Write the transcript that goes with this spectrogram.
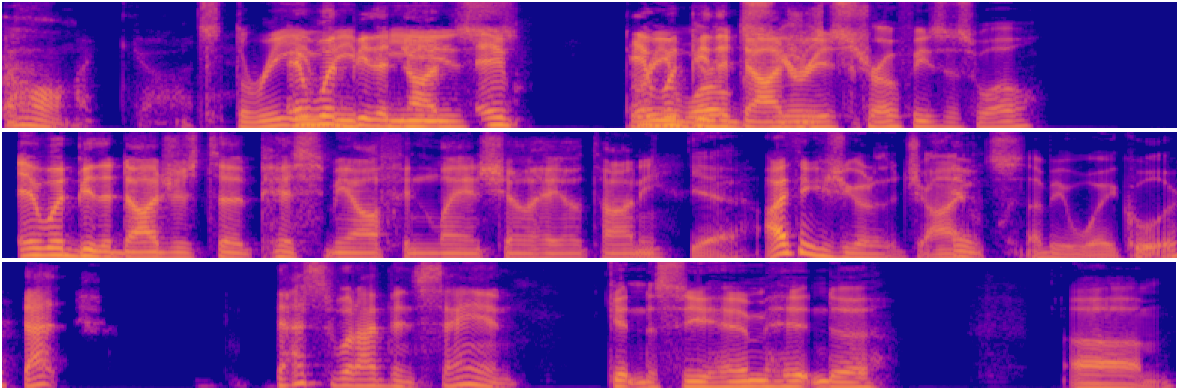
Oh my god. It's three It MVPs, would be the Dod- it- it would be the Dodgers Series trophies as well. It would be the Dodgers to piss me off and land Shohei Ohtani. Yeah, I think you should go to the Giants. That'd be way cooler. That that's what I've been saying. Getting to see him hitting into, um,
